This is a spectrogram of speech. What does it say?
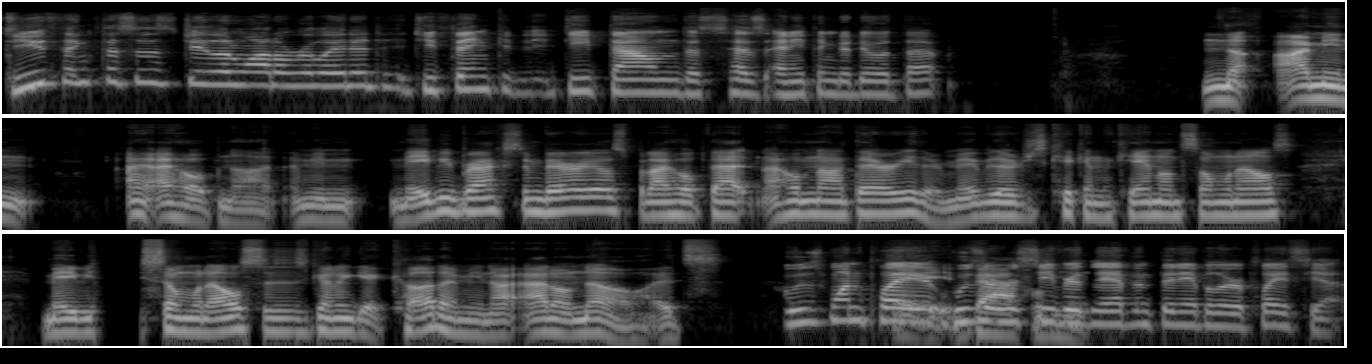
Do you think this is Jaylen Waddle related? Do you think deep down this has anything to do with that? No, I mean, I, I, hope not. I mean, maybe Braxton Berrios, but I hope that I hope not there either. Maybe they're just kicking the can on someone else. Maybe someone else is going to get cut. I mean, I, I don't know. It's who's one player, who's a receiver me. they haven't been able to replace yet.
